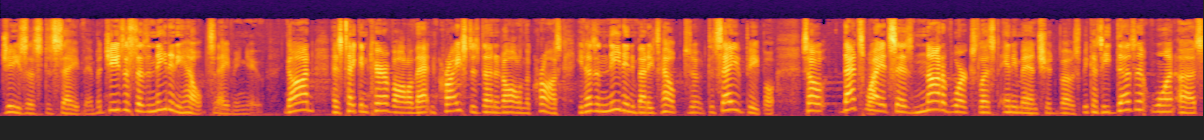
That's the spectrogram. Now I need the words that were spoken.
Jesus to save them. But Jesus doesn't need any help saving you. God has taken care of all of that, and Christ has done it all on the cross. He doesn't need anybody's help to, to save people. So that's why it says, not of works, lest any man should boast, because he doesn't want us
